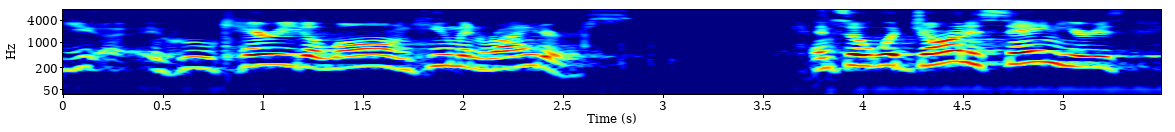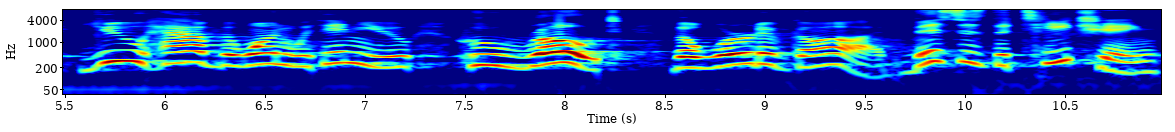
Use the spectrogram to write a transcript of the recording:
uh, who carried along human writers. And so, what John is saying here is you have the one within you who wrote the Word of God. This is the teaching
